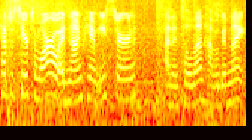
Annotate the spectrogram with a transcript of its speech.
catch us here tomorrow at 9 p.m. Eastern, and until then, have a good night.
